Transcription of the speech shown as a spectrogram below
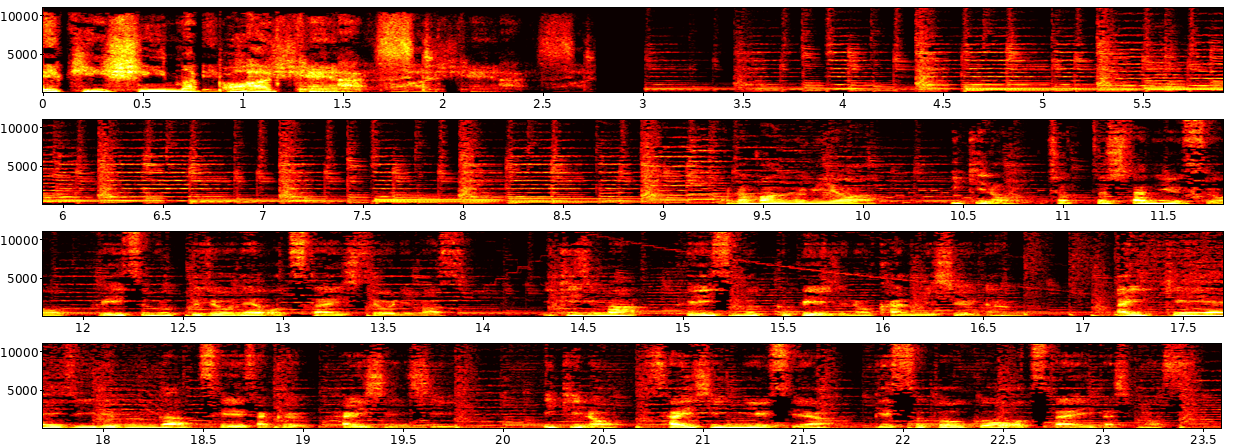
Ikishima Podcast. この番組は、イキのちょっとしたニュースを Facebook 上でお伝えしております。生島 Facebook ページの管理集団、IKIs11 が制作、配信し、イキの最新ニュースやゲストトークをお伝えいたします。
